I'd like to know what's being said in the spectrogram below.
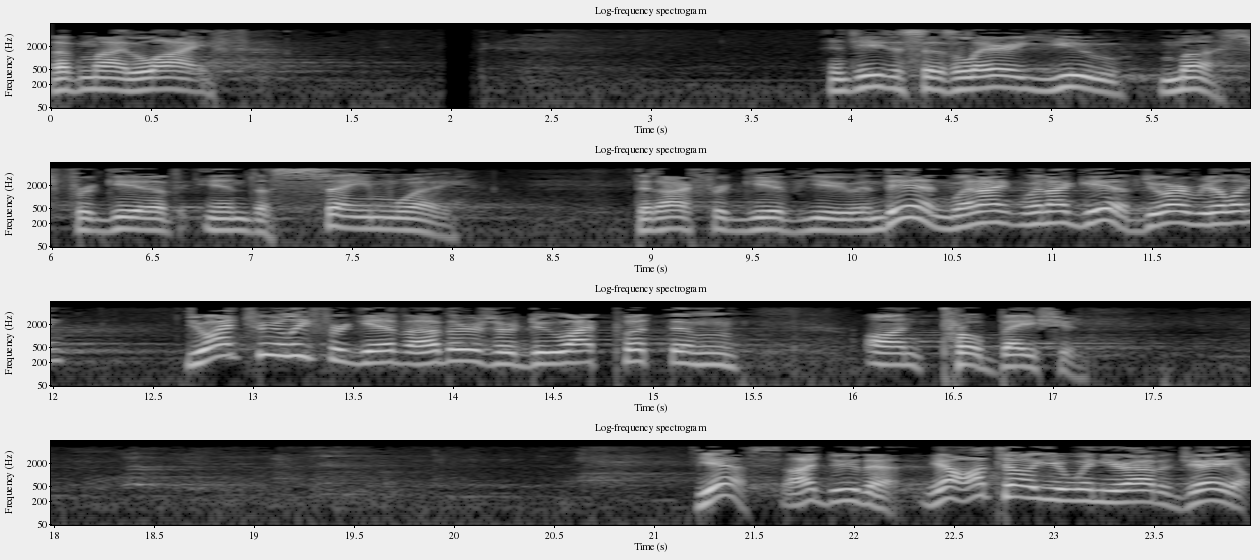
of my life. And Jesus says, Larry, you must forgive in the same way that I forgive you. And then when I, when I give, do I really? Do I truly forgive others or do I put them on probation. Yes, I do that. Yeah, I'll tell you when you're out of jail.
